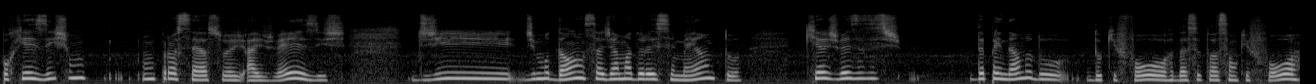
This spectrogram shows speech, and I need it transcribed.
Porque existe um, um processo, às vezes, de, de mudança, de amadurecimento, que às vezes, dependendo do, do que for, da situação que for,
